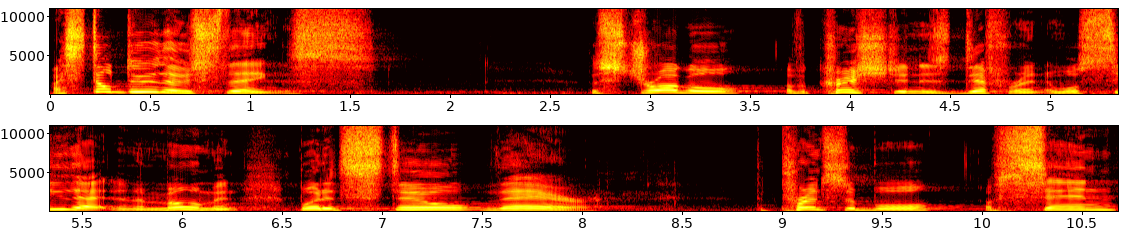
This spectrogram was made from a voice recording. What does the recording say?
I still do those things. The struggle of a Christian is different, and we'll see that in a moment, but it's still there. The principle of sin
